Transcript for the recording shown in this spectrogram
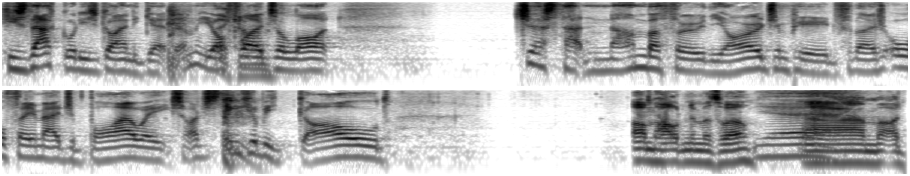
he's that good, he's going to get them. He offloads a lot. Just that number through the origin period for those all three major bye weeks, I just think he'll be gold. I'm holding him as well. Yeah. Um, I,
